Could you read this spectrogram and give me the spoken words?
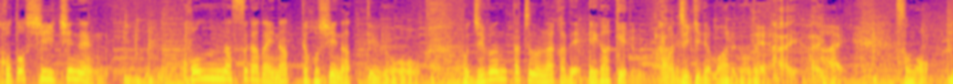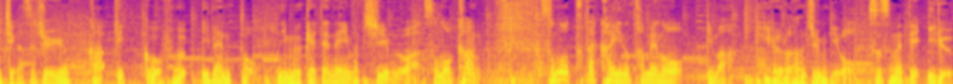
今年1年こんな姿になってほしいなっていうのをもう自分たちの中で描ける、はい、まあ、時期でもあるので、はいはい、はい、その1月14日キックオフイベントに向けてね今チームはその間その戦いのための今いろいろな準備を進めている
